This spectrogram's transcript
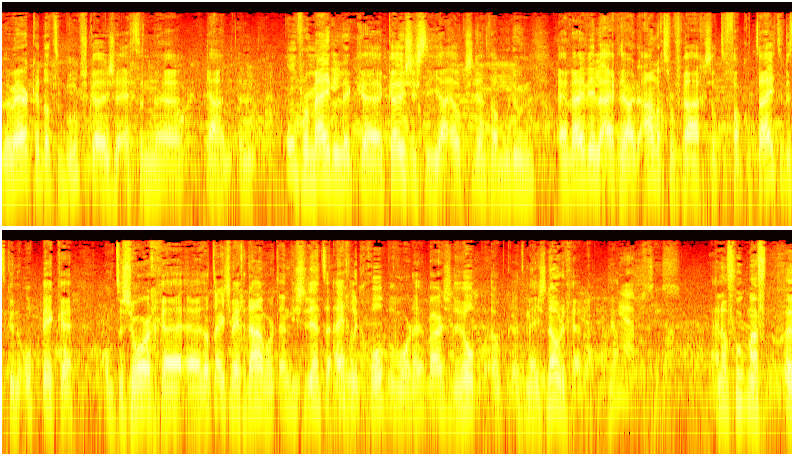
we merken dat de beroepskeuze echt een, uh, ja, een, een onvermijdelijke keuze is die ja, elke student wel moet doen. En wij willen eigenlijk daar de aandacht voor vragen zodat de faculteiten dit kunnen oppikken om te zorgen dat er iets mee gedaan wordt. En die studenten eigenlijk geholpen worden waar ze de hulp ook het meest nodig hebben. Ja, ja precies. En dan vroeg ik maar, uh,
